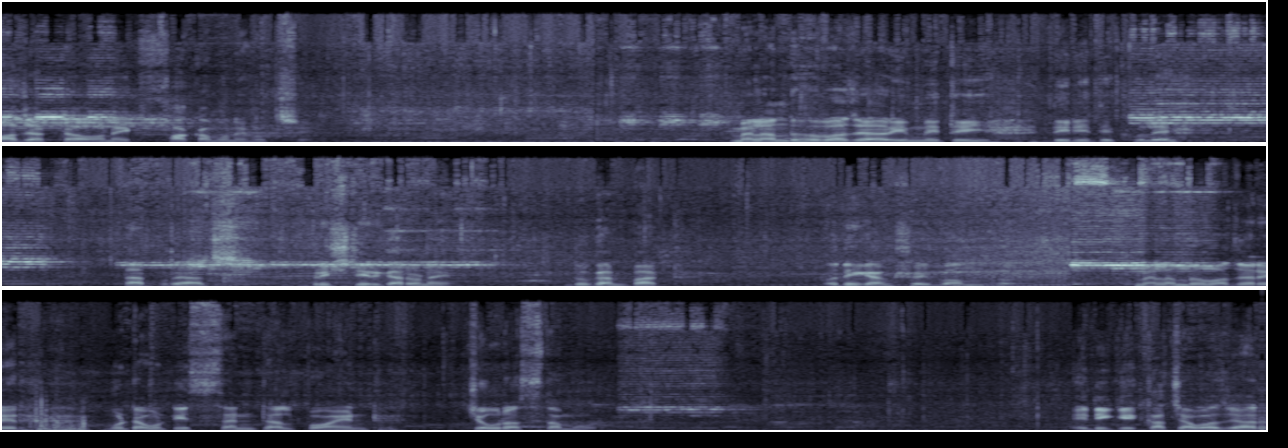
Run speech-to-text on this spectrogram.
বাজারটা অনেক ফাঁকা মনে হচ্ছে। মেলান্দহ বাজার এমনিতেই দেরিতে খোলে। তারপরে আজ বৃষ্টির কারণে দোকানপাট অধিকাংশই বন্ধ। মেলান্দ বাজারের মোটামুটি সেন্ট্রাল পয়েন্ট, চৌরাস্তা মোড়। এদিকে কাঁচা বাজার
